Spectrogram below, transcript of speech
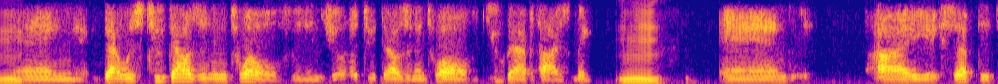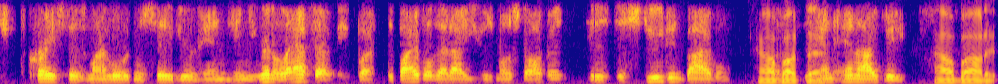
Mm. and that was 2012. And in June of 2012, you baptized me, Mm. and I accepted Christ as my Lord and Savior. And, and you're going to laugh at me, but the Bible that I use most often is the Student Bible, How about that? N- NIV. How about it?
